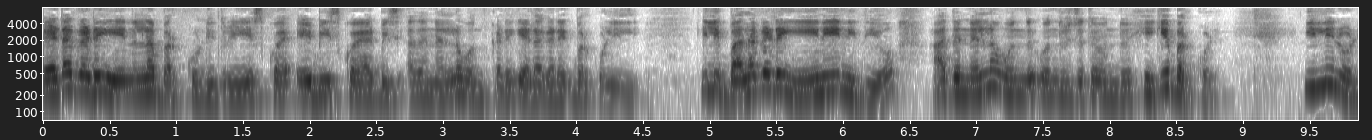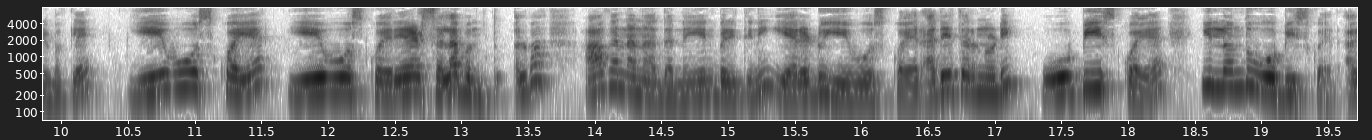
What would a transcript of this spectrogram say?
ಎಡಗಡೆ ಏನೆಲ್ಲ ಬರ್ಕೊಂಡಿದ್ರು? A square A B square B C ಅದನ್ನೆಲ್ಲ ಒಂದು ಕಡೆಗೆ ಎಡಗಡೆಗೆ ಬರ್ಕೊಳ್ಳಿ ಇಲ್ಲಿ. ಇಲ್ಲಿ ಬಲಗಡೆ ಏನೇನಿದೆಯೋ ಅದನ್ನೆಲ್ಲ ಒಂದು, ಒಂದ್ರ ಜೊತೆ ಒಂದು ಹೀಗೆ ಬರ್ಕೊಳ್ಳಿ. ಇಲ್ಲಿ ನೋಡಿ ಮಕ್ಕಳೇ A O square A O square ಎರಡು ಸಲ ಬಂತು, ಅಲ್ವಾ? ಆಗ ನಾನು ಅದನ್ನು ಏನು ಬರಿತೀನಿ? ಎರಡು ಎ ಓ ಸ್ಕ್ವಯರ್ ಅದೇ ಥರ ನೋಡಿ ಒ ಬಿ ಸ್ಕ್ವಯರ್ ಇಲ್ಲೊಂದು ಒ ಬಿ ಸ್ಕ್ವಯರ್ ಆಗ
